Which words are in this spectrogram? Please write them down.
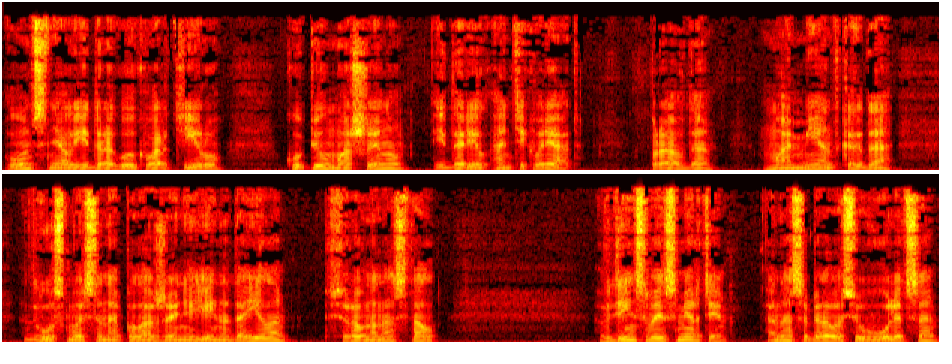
Он снял ей дорогую квартиру, купил машину и дарил антиквариат. Правда, момент, когда двусмысленное положение ей надоело, все равно настал. В день своей смерти она собиралась уволиться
